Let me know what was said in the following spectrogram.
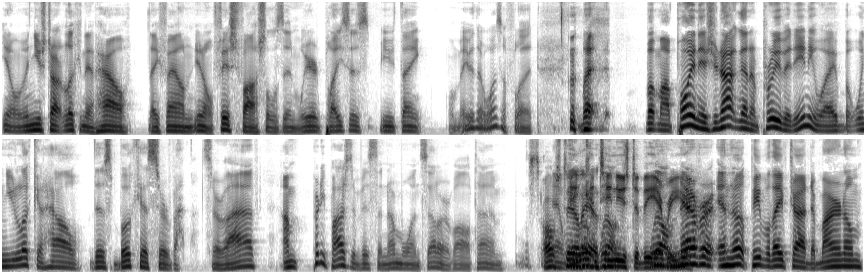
you know, when you start looking at how they found, you know, fish fossils in weird places, you think, well, maybe there was a flood. but but my point is you're not going to prove it anyway, but when you look at how this book has survived, survived, I'm pretty positive it's the number one seller of all time. Oh, And still it is. continues to be We'll every year. never and look, people they've tried to burn them.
